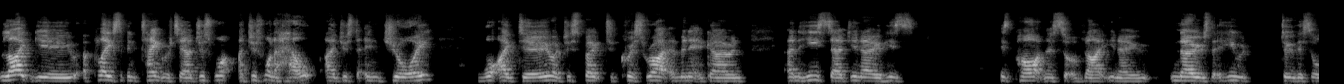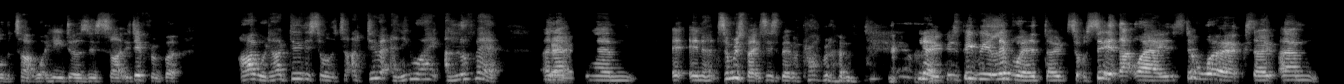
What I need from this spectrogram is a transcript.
like you, a place of integrity. I just want, I just want to help. I just enjoy what I do. I just spoke to Chris Wright a minute ago, and and he said, you know, his his partner sort of like, you know, knows that he would do this all the time. What he does is slightly different, but I would, I'd do this all the time. I'd do it anyway. I love it. And yeah. then, um, in some respects it's a bit of a problem. You know because people you live with don't sort of see it that way. It still works. So um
